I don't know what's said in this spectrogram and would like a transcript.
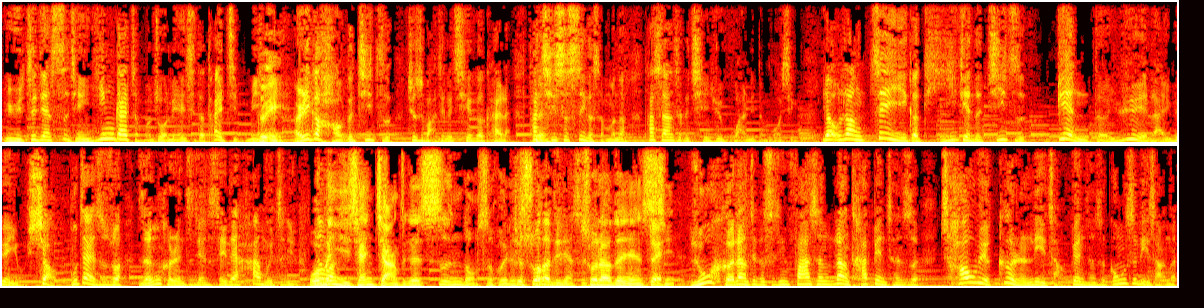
与这件事情应该怎么做联系的太紧密。对，而一个好的机制就是把这个切割开来，它其实是一个什么呢？它实际上是个情绪管理的模型，要让这一个体检的机制。变得越来越有效，不再是说人和人之间谁在捍卫自己。我们以前讲这个私人董事会的时候，就说到这件事情，说到这件事情，如何让这个事情发生，让它变成是超越个人立场，变成是公司立场呢？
